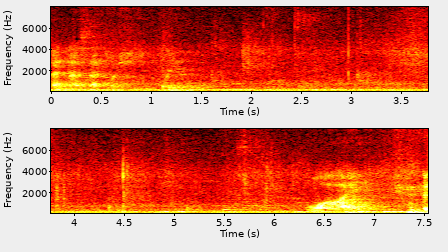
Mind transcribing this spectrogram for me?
I didn't ask that question for you. Why?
